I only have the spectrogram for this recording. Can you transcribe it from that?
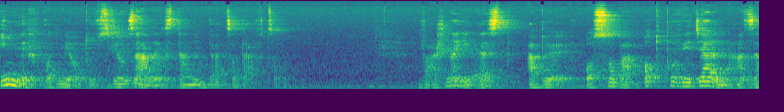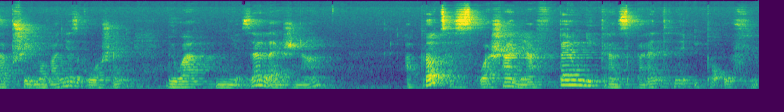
innych podmiotów związanych z danym pracodawcą. Ważne jest, aby osoba odpowiedzialna za przyjmowanie zgłoszeń była niezależna, a proces zgłaszania w pełni transparentny i poufny.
